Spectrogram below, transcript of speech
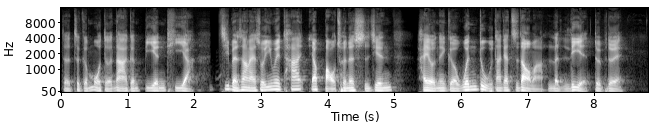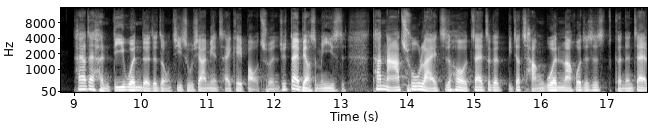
的这个莫德纳跟 BNT 啊，基本上来说，因为它要保存的时间还有那个温度，大家知道吗？冷冽，对不对？它要在很低温的这种技术下面才可以保存，就代表什么意思？它拿出来之后，在这个比较常温啦，或者是可能在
